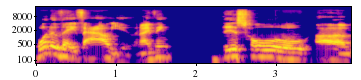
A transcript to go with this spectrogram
what do they value? And I think this whole uh,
